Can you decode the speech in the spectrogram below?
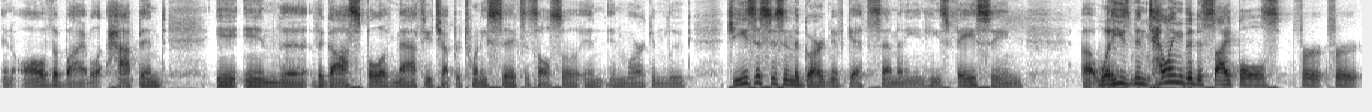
in all of the Bible. It happened in, in the, the Gospel of Matthew, chapter 26. It's also in, in Mark and Luke. Jesus is in the Garden of Gethsemane and he's facing uh, what he's been telling the disciples for, for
